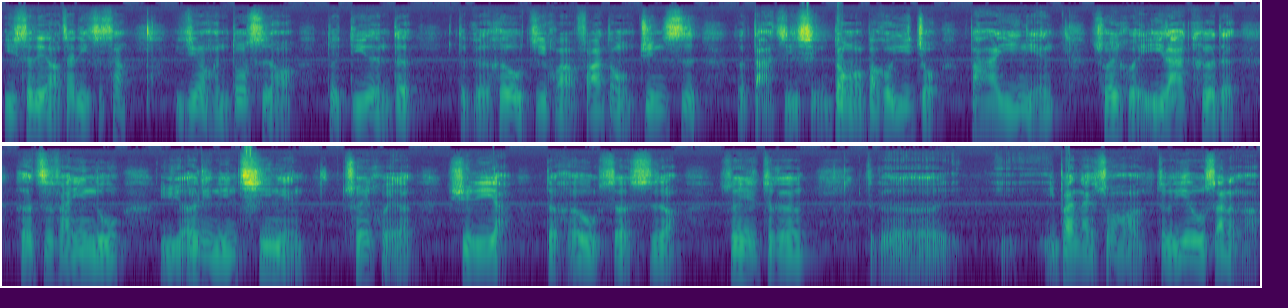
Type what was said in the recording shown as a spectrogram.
以色列啊在历史上已经有很多次哈对敌人的这个核武计划发动军事的打击行动哦，包括一九八一年摧毁伊拉克的核子反应炉，于二零零七年摧毁了叙利亚的核武设施哦，所以这个这个。一一般来说，哈，这个耶路撒冷啊，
